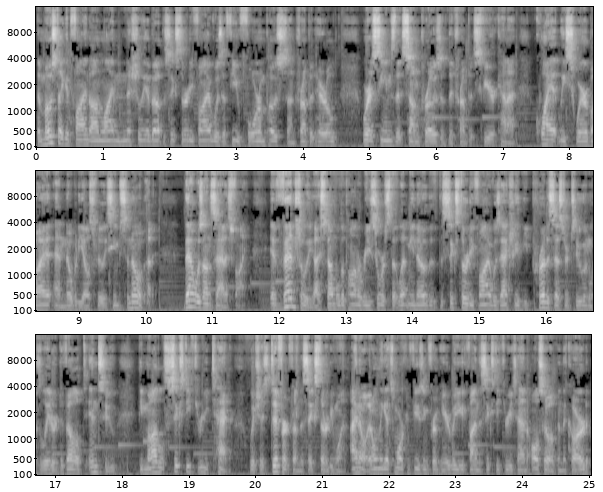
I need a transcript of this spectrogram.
The most I could find online initially about the 635 was a few forum posts on Trumpet Herald, where it seems that some pros of the trumpet sphere kind of quietly swear by it and nobody else really seems to know about it. That was unsatisfying. Eventually, I stumbled upon a resource that let me know that the 635 was actually the predecessor to and was later developed into the Model 6310, which is different from the 631. I know, it only gets more confusing from here, but you can find the 6310 also up in the card.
